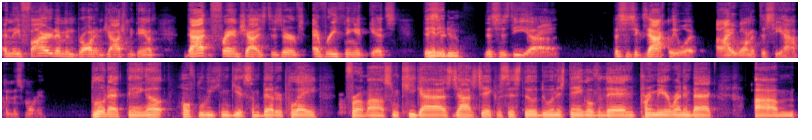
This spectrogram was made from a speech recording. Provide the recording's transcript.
and they fired him and brought in Josh McDaniels. That franchise deserves everything it gets. This yeah, they is, do. This is the uh, this is exactly what I wanted to see happen this morning. Blow that thing up. Hopefully, we can get some better play from uh, some key guys. Josh Jacobs is still doing his thing over there, premier running back. Um,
